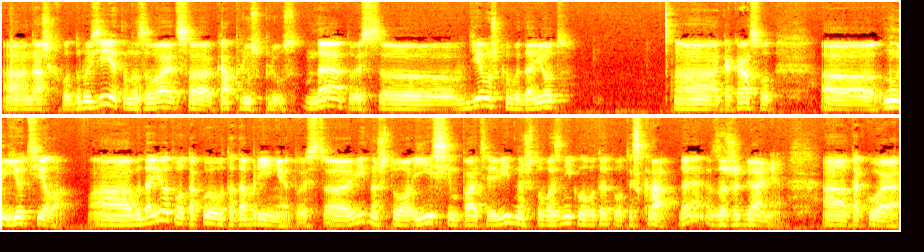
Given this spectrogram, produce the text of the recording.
наших вот друзей это называется К++. Да, то есть девушка выдает как раз вот ну, ее тело э, выдает вот такое вот одобрение. То есть э, видно, что есть симпатия, видно, что возникла вот эта вот искра, да, зажигание такое.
